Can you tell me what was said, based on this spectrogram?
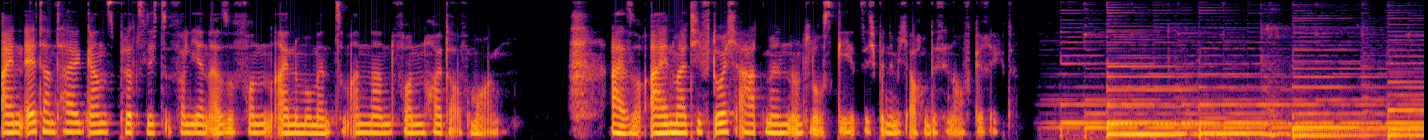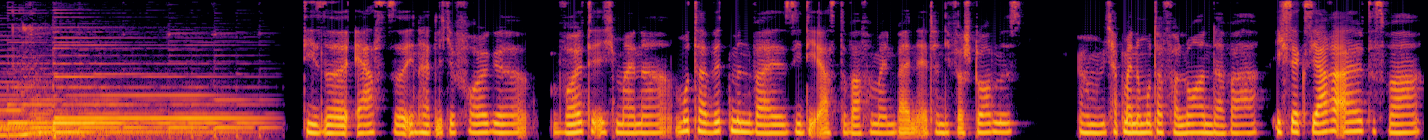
einen Elternteil ganz plötzlich zu verlieren, also von einem Moment zum anderen, von heute auf morgen. Also einmal tief durchatmen und los geht's. Ich bin nämlich auch ein bisschen aufgeregt. Diese erste inhaltliche Folge wollte ich meiner Mutter widmen, weil sie die erste war von meinen beiden Eltern, die verstorben ist. Ähm, ich habe meine Mutter verloren, da war ich sechs Jahre alt, das war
